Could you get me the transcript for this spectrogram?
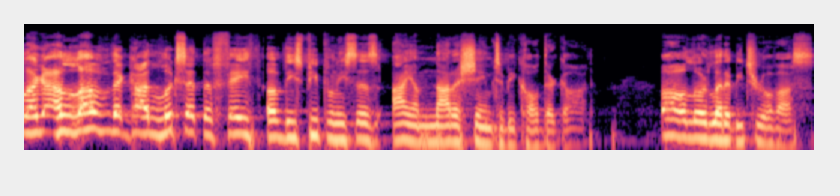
Like, I love that God looks at the faith of these people and He says, I am not ashamed to be called their God. Oh, Lord, let it be true of us.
